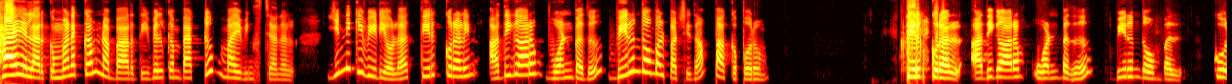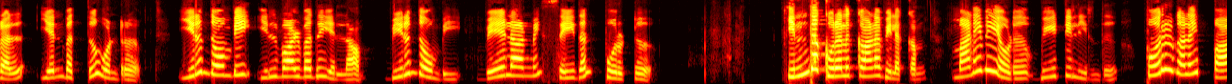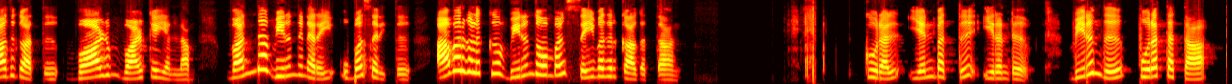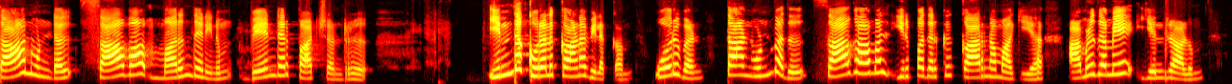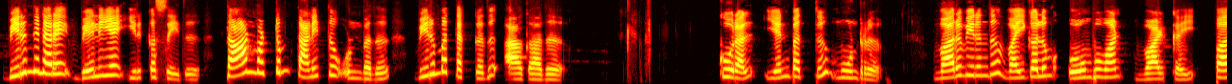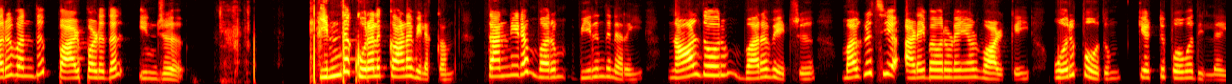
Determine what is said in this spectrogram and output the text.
Hi எல்லாருக்கும் வணக்கம். நான் Bharathi. Welcome back to my wings channel இன்னைக்கு வீடியோவில் திருக்குறளின் அதிகாரம் ஒன்பது விருந்தோம்பல் பற்றி தான் பார்க்க போகிறோம் திருக்குறள் அதிகாரம் ஒன்பது விருந்தோம்பல். குறள் எண்பத்து ஒன்று. இருந்தோம்பி இல்வாழ்வது எல்லாம் விருந்தோம்பி வேளாண்மை செய்தல் பொருட்டு. இந்த குறளுக்கான விளக்கம் மனைவியோடு வீட்டில் இருந்து பொருள்களை பாதுகாத்து வாழும் வாழ்க்கையெல்லாம் வந்த விருந்தினரை உபசரித்து அவர்களுக்கு விருந்தோம்பல் செய்வதற்காகத்தான். குரல் எண்பத்து இரண்டு. விருந்து புறத்தத்தா தான் உண்டல் சாவா மருந்தெனினும் வேண்டற் பாற்றன்று. இந்த குறளுக்கான விளக்கம் ஒருவன் தான் உண்பது சாகாமல் இருப்பதற்கு காரணமாகிய அமிர்தமே என்றாலும் விருந்தினரை வெளியே இருக்க செய்து தான் மட்டும் தனித்து உண்பது விரும்பத்தக்கது ஆகாது. குறள் எண்பத்து மூன்று. வருவிருந்து வைகளும் ஓம்புவான் வாழ்க்கை பருவந்து பாழ்படுதல் இன்று. இந்த குறளுக்கான விளக்கம் தன்னிடம் வரும் விருந்தினரை நாள்தோறும் வரவேற்று மகிழ்ச்சி அடைபவருடைய வாழ்க்கை ஒருபோதும் கெட்டு போவதில்லை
